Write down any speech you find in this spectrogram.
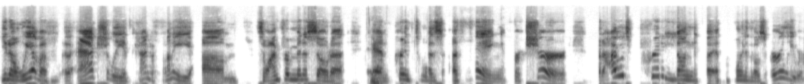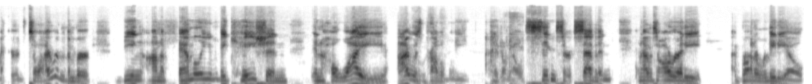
you know, we have a actually it's kind of funny. Um, so I'm from Minnesota, Yeah. and Prince was a thing for sure. But I was pretty young at the, at the point of those early records. So I remember being on a family vacation in Hawaii. I was oh, probably, I don't know, six or seven. And I was already, I brought a radio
